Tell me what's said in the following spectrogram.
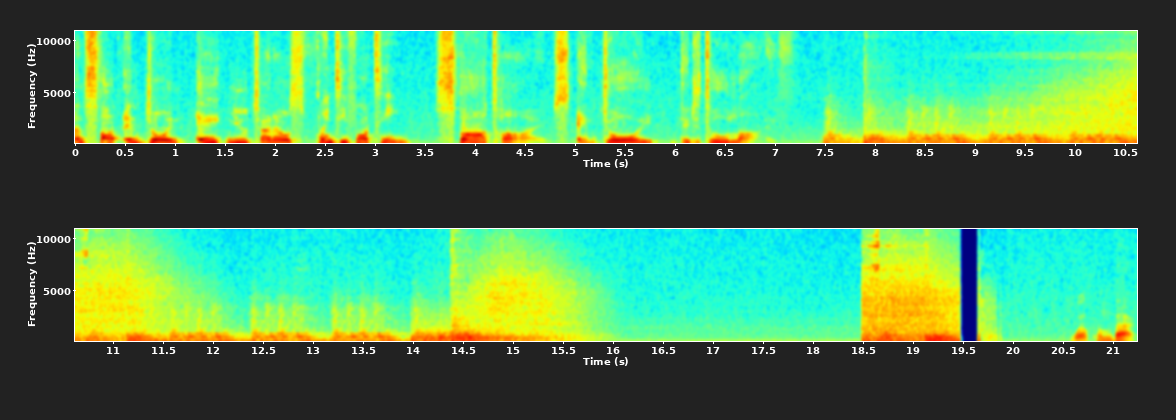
and start enjoying 8 new channels 2014. Star Times. Enjoy digital life. Welcome back.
